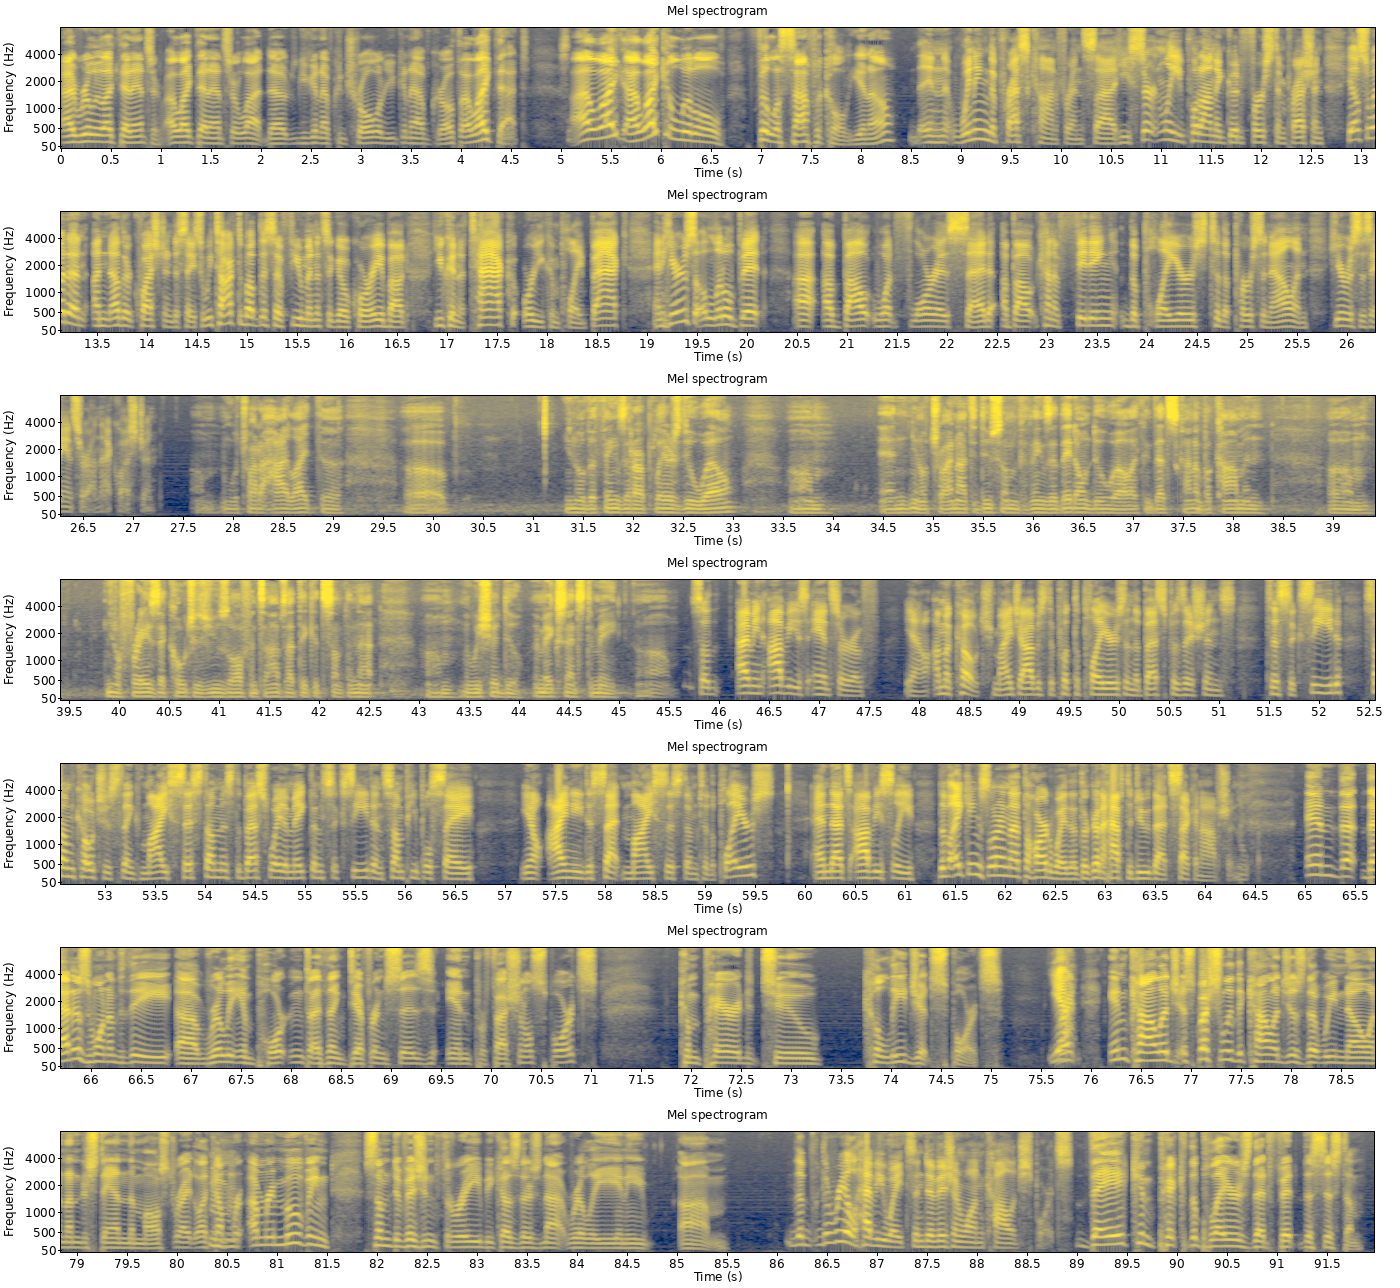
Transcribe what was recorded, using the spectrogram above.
I really like that answer. I like that answer a lot. Uh, you can have control or you can have growth. I like that. I like I like a little philosophical, you know? in winning the press conference, uh, he certainly put on a good first impression. He also had an, another question to say. So we talked about this a few minutes ago, Corey, about you can attack or you can play back. And here's a little bit uh, about what Flores said about kind of fitting the players to the personnel. And here is his answer on that question. Um, we'll try to highlight the, uh, you know, the things that our players do well. Um, and you know try not to do some of the things that they don't do well. I think that's kind of a common um, you know phrase that coaches use oftentimes. I think it's something that um, we should do. It makes sense to me. Um, so I mean, obvious answer of you know I'm a coach. My job is to put the players in the best positions to succeed. Some coaches think my system is the best way to make them succeed, and some people say, you know, I need to set my system to the players. And that's obviously the Vikings learned that the hard way that they're going to have to do that second option. And that that is one of the uh, really important, I think, differences in professional sports compared to collegiate sports. Yeah. Right? In college, especially the colleges that we know and understand the most, right? Like mm-hmm. I'm I'm removing some Division 3 because there's not really any um, the the real heavyweights in Division One college sports. They can pick the players that fit the system,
